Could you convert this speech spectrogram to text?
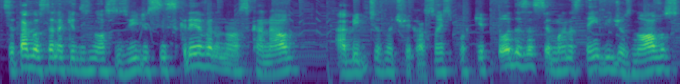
Se está gostando aqui dos nossos vídeos, se inscreva no nosso canal, habilite as notificações, porque todas as semanas tem vídeos novos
